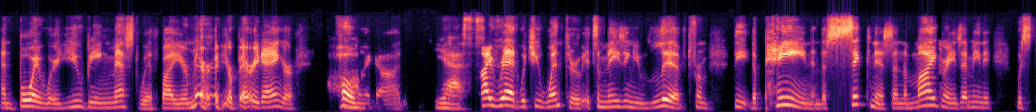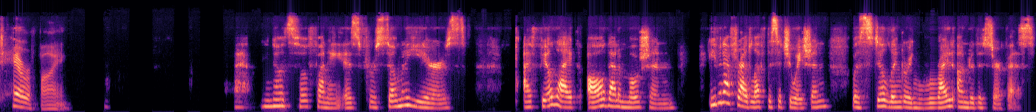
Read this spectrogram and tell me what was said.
and boy were you being messed with by your your buried anger oh my god Yes. I read what you went through. It's amazing you lived from the the pain and the sickness and the migraines. I mean, it was terrifying. You know, it's so funny is for so many years, I feel like all that emotion, even after I'd left the situation, was still lingering right under the surface.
